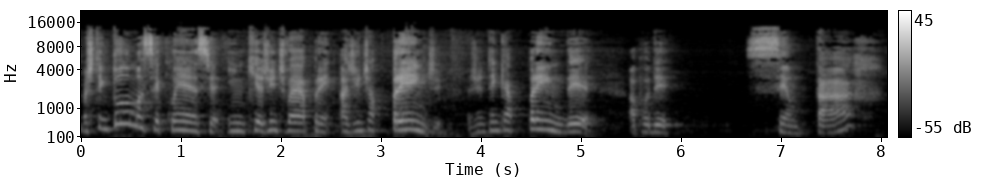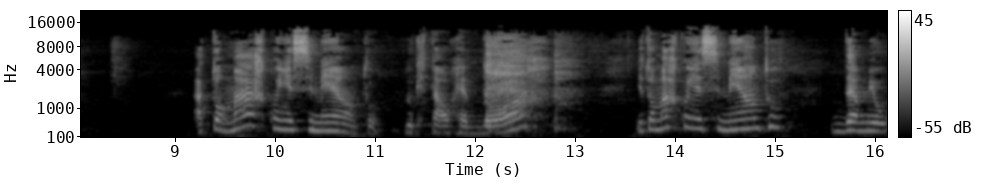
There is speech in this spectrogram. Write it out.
Mas tem toda uma sequência em que a gente vai a gente aprende, a gente tem que aprender a poder sentar, a tomar conhecimento do que está ao redor e tomar conhecimento do meu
